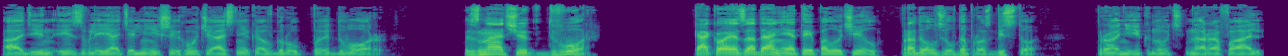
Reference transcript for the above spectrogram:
«Один из влиятельнейших участников группы «Двор». «Значит, двор». «Какое задание ты получил?» — продолжил допрос Бесто. «Проникнуть на Рафаль,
